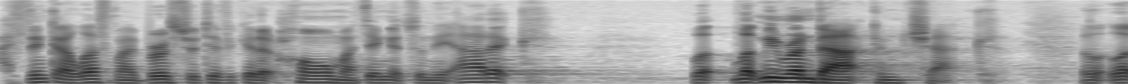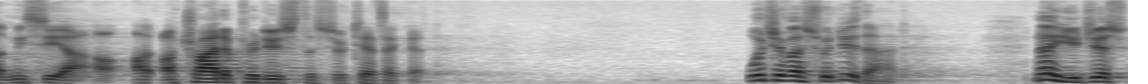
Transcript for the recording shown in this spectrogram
I think I left my birth certificate at home. I think it's in the attic. Let, let me run back and check. Let me see. I'll, I'll try to produce the certificate. Which of us would do that? No, you just,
